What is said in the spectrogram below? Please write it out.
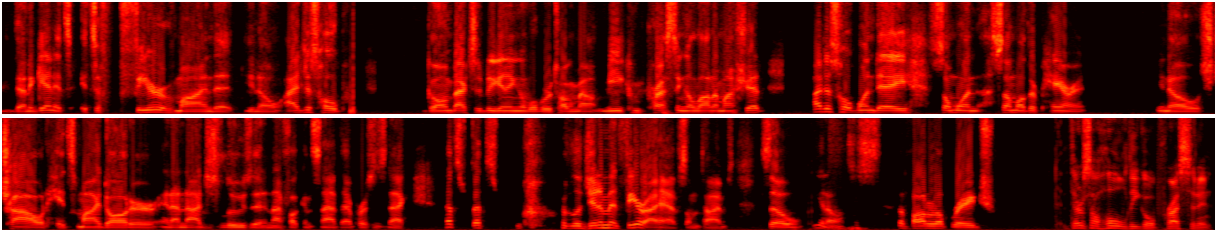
then again, it's it's a fear of mine that you know. I just hope going back to the beginning of what we were talking about, me compressing a lot of my shit. I just hope one day someone, some other parent, you know, child hits my daughter and I not just lose it and I fucking snap that person's neck. That's that's a legitimate fear I have sometimes. So you know, it's just the bottled up rage. There's a whole legal precedent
